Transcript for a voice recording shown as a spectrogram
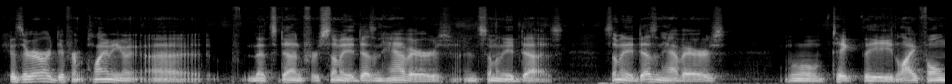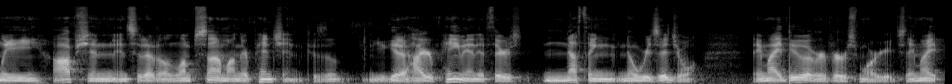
because there are different planning uh, that's done for somebody that doesn't have heirs and somebody that does. Somebody that doesn't have heirs will take the life only option instead of a lump sum on their pension because you get a higher payment if there's nothing, no residual. They might do a reverse mortgage. They might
